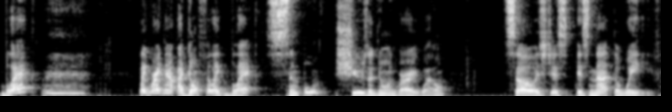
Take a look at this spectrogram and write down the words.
Black, eh, like right now, I don't feel like black simple shoes are doing very well. So it's just it's not the wave.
